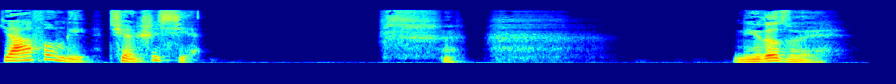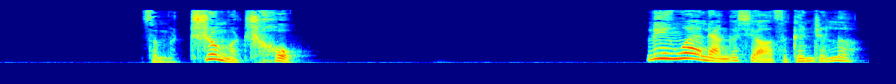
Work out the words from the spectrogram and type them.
牙缝里全是血。哼，你的嘴。怎么这么臭？另外两个小子跟着乐，笑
